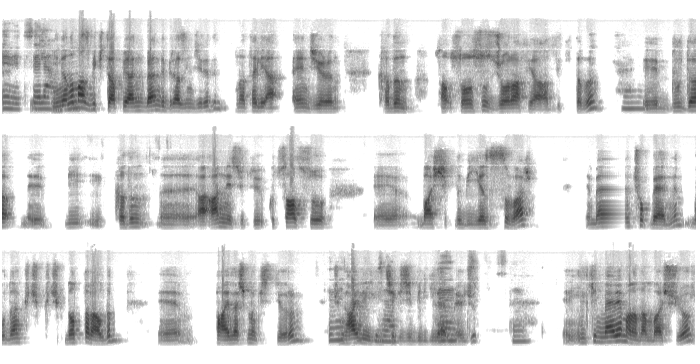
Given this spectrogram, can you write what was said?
Evet selam. İnanılmaz bir kitap. Yani ben de biraz inceledim. Natalie Angier'ın Kadın Sonsuz Coğrafya adlı kitabı. Ee, burada e, bir kadın e, anne sütü, kutsal su e, başlıklı bir yazısı var. E, ben çok beğendim. Buradan küçük küçük notlar aldım. E, paylaşmak istiyorum. Evet, Çünkü hayli ilgi çekici bilgiler Evet, mevcut. evet. E, İlkin Meryem Ana'dan başlıyor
